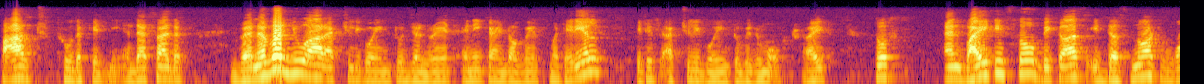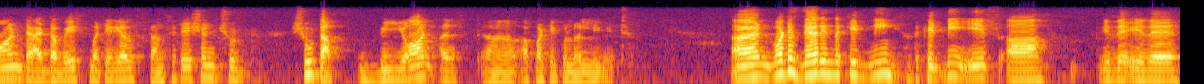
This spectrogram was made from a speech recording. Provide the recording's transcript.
passed through the kidney and that is why the whenever you are actually going to generate any kind of waste material it is actually going to be removed right. So, and why it is so because it does not want that the waste material concentration should shoot up beyond a, uh, a particular limit. And what is there in the kidney? The kidney is uh, is a is a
